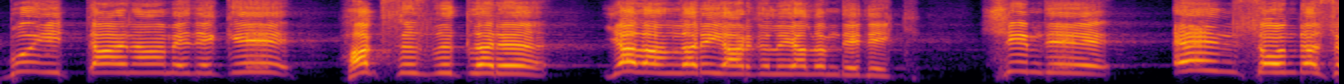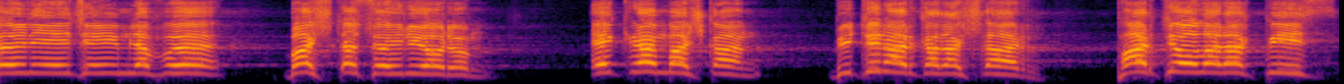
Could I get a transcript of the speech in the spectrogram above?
bu iddianamedeki haksızlıkları, yalanları yargılayalım dedik. Şimdi en sonda söyleyeceğim lafı başta söylüyorum. Ekrem Başkan, bütün arkadaşlar, parti olarak biz,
